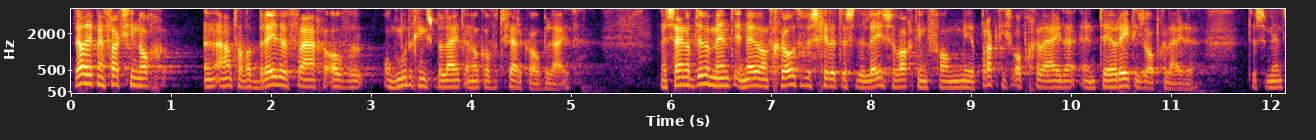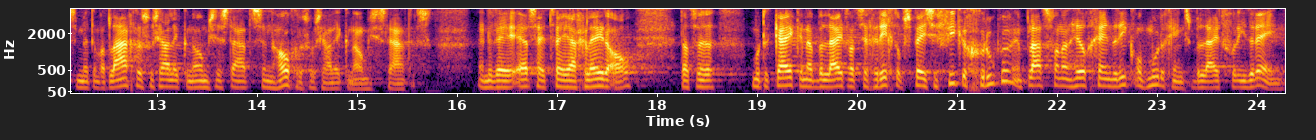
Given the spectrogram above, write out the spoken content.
Wel heeft mijn fractie nog een aantal wat bredere vragen over ontmoedigingsbeleid en ook over het verkoopbeleid. Er zijn op dit moment in Nederland grote verschillen tussen de levensverwachting van meer praktisch opgeleide en theoretisch opgeleide. Tussen mensen met een wat lagere sociaal-economische status en een hogere sociaal-economische status. En de WER zei twee jaar geleden al dat we moeten kijken naar beleid wat zich richt op specifieke groepen in plaats van een heel generiek ontmoedigingsbeleid voor iedereen.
